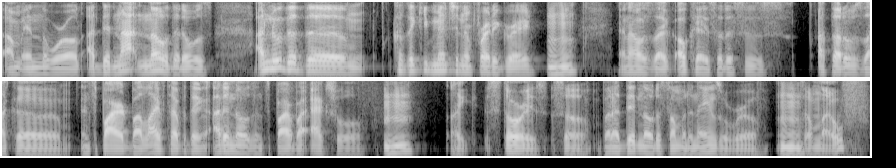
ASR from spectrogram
I'm in the world. I did not know that it was. I knew that the because they keep mentioning Freddie Gray, and I was like, okay, so this is. I thought it was like a inspired by life type of thing. I didn't know it was inspired by actual like stories. So, but I did know that some of the names were real. So I'm like, oof.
